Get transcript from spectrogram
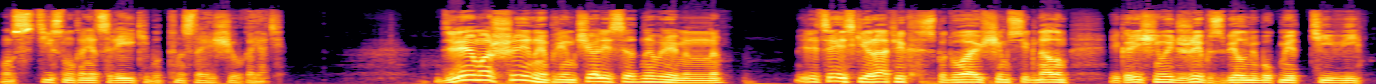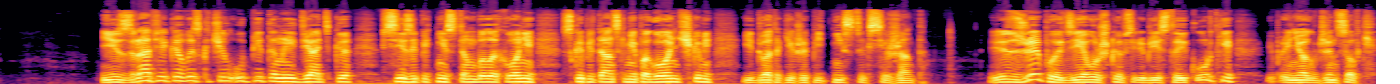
Он стиснул конец рейки, будто настоящую рукоять. Две машины примчались одновременно. Милицейский рафик с подбывающим сигналом и коричневый джип с белыми буквами «ТВ». Из рафика выскочил упитанный дядька в сизопятнистом балахоне с капитанскими погончиками и два таких же пятнистых сержанта. Из джипа девушка в серебристой куртке и паренек в джинсовке.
